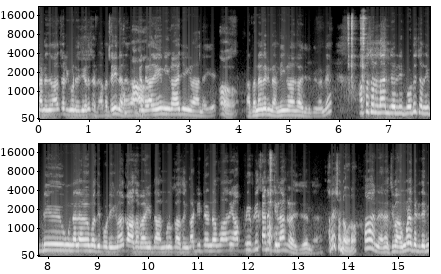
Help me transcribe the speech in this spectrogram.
லண்டன் ஜவான் சொல்லி கொண்டு இருக்கீங்கன்னு சொல்லிட்டு அப்போ தெரியும் அந்த கதையும் நீங்கள் காய்ச்சிங்களா அப்போ என்ன தெரியும் நீங்களாம் காய்ச்சிருப்பீங்கன்னு அப்போ சொல்லதான் சொல்லி போட்டு சொல்லி இப்படி உங்க நல்லா ஏமாத்தி போட்டீங்களா காசை வாங்கி தான் முழு காசும் கட்டிட்டேன்ற மாதிரி அப்படி இப்படி கணக்கெல்லாம் கழிச்சு அதே சொன்னவனோ ஆ சிவா உங்களை பற்றி தெரியும்.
